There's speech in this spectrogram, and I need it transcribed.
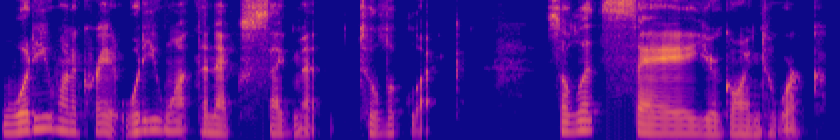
What do you want to create? What do you want the next segment to look like? So let's say you're going to work.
